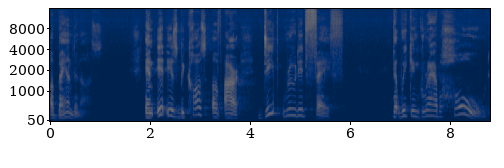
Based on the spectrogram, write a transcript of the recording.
abandon us. And it is because of our deep rooted faith that we can grab hold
